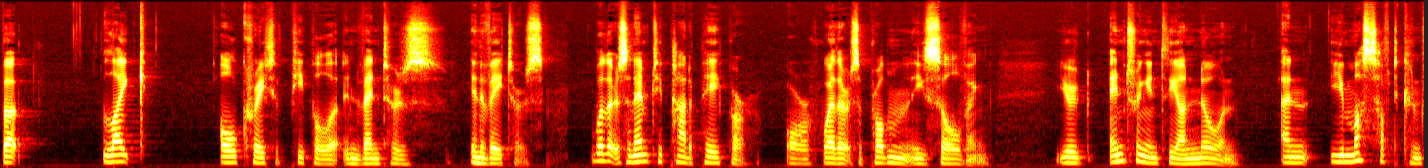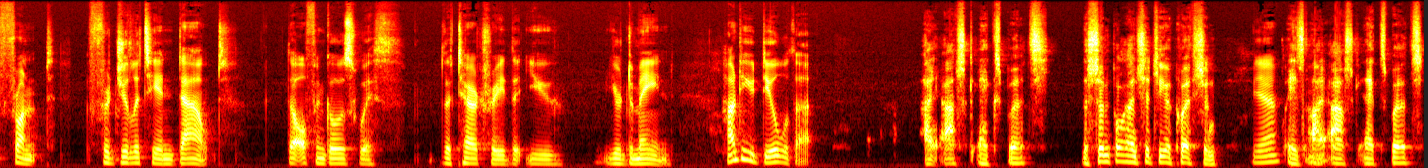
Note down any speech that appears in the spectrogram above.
But like all creative people, inventors, innovators, whether it's an empty pad of paper or whether it's a problem that he's solving, you're entering into the unknown and you must have to confront fragility and doubt that often goes with the territory that you your domain. How do you deal with that? I ask experts. The simple answer to your question Yeah. is I ask experts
